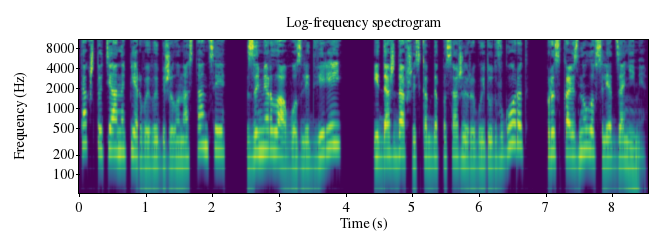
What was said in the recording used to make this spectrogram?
Так что Тиана первой выбежала на станции, замерла возле дверей и, дождавшись, когда пассажиры выйдут в город, проскользнула вслед за ними.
